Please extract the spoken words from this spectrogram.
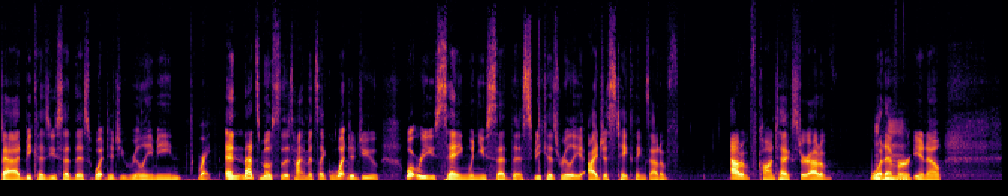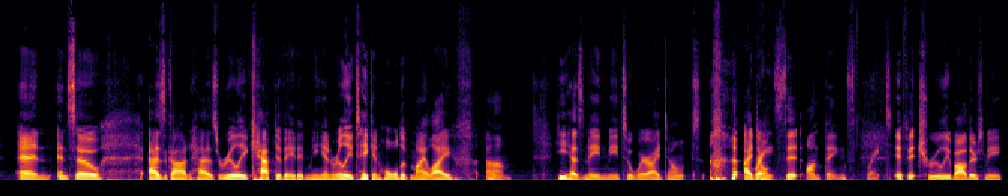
bad because you said this. What did you really mean? Right. And that's most of the time. It's like, what did you, what were you saying when you said this? Because really, I just take things out of, out of context or out of whatever, mm-hmm. you know. And and so, as God has really captivated me and really taken hold of my life, um, He has made me to where I don't, I Right. don't sit on things. Right. If it truly bothers me,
